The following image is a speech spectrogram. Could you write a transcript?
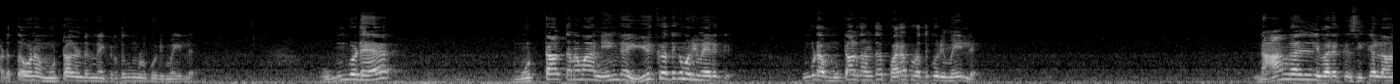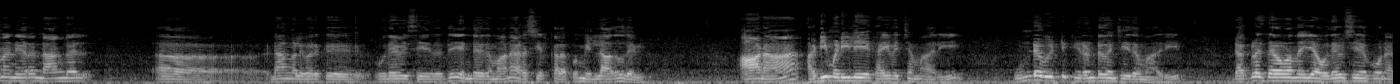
அடுத்தவனை முட்டாள் என்று நினைக்கிறதுக்கு உங்களுக்கு உரிமை இல்லை. உங்களோட முட்டாள்தனமா நீங்க இருக்கிறதுக்கும் உரிமை இருக்கு. உங்களோட முட்டாள்தனத்தை பரப்புறதுக்கு உரிமை இல்லை. நாங்கள் இவருக்கு சிக்கலான நேரம் நாங்கள் நாங்கள் இவருக்கு உதவி செய்தது எந்த விதமான அரசியல் கலப்பும் இல்லாத உதவி. ஆனா அடிமடியிலேயே கை வச்ச மாதிரி உண்ட வீட்டுக்கு இரண்டகம் செய்த மாதிரி டக்ளஸ் தேவானந்தையா உதவி செய்ய போன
